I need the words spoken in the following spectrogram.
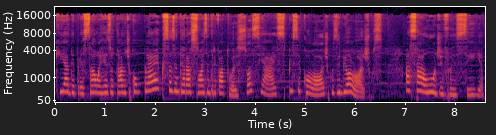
que a depressão é resultado de complexas interações entre fatores sociais, psicológicos e biológicos. A saúde influencia,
